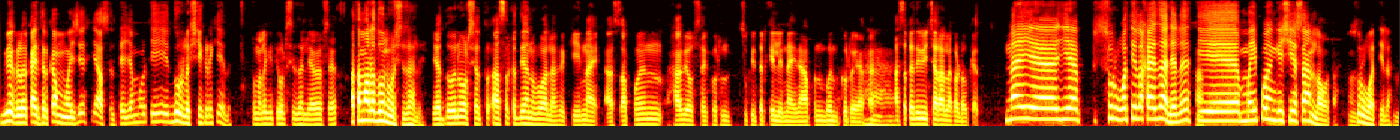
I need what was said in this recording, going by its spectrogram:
वेगळं काहीतरी कमवायचे हे असेल त्याच्यामुळे ते दुर्लक्ष इकडे केलं. तुम्हाला किती वर्ष झाली या व्यवसायात? आता मला दोन वर्ष झाले. या दोन वर्षात असं कधी अनुभव आला का की नाही असं आपण हा व्यवसाय करून चुकी तर केली नाही ना आपण बंद करूया हा. असं कधी विचार आला का डोक्यात? नाही अं, या सुरुवातीला काय झालेलं ते मै पंगेशी आणला होता हं. सुरुवातीला. हं.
